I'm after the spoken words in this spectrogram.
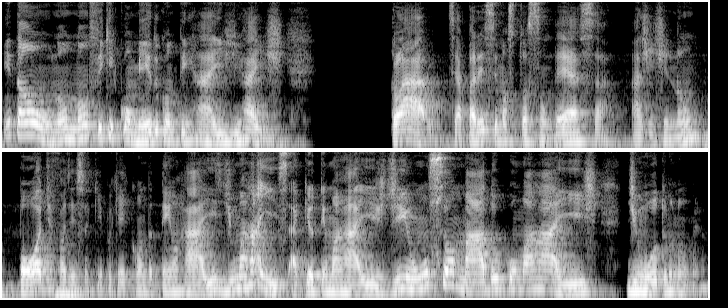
Então, não, não fique com medo quando tem raiz de raiz. Claro, se aparecer uma situação dessa, a gente não pode fazer isso aqui, porque quando eu tenho raiz de uma raiz, aqui eu tenho uma raiz de 1 somado com uma raiz de um outro número,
